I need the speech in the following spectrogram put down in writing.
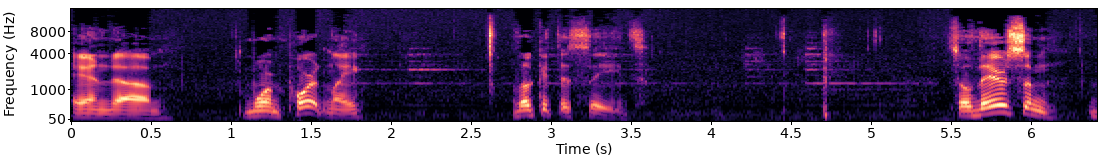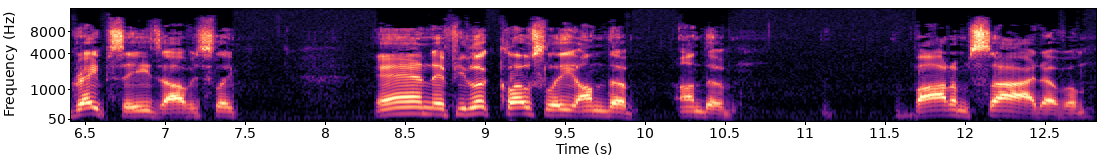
And um, more importantly, look at the seeds. So there's some grape seeds, obviously. And if you look closely on the, on the bottom side of them,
